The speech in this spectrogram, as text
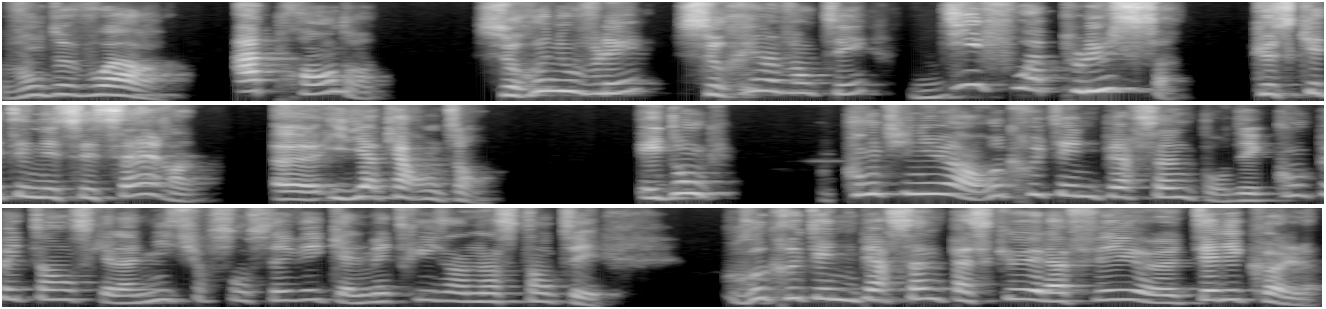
vont devoir apprendre, se renouveler, se réinventer 10 fois plus que ce qui était nécessaire euh, il y a 40 ans. Et donc, continuer à recruter une personne pour des compétences qu'elle a mis sur son CV, qu'elle maîtrise un instant T, recruter une personne parce qu'elle a fait euh, telle école,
